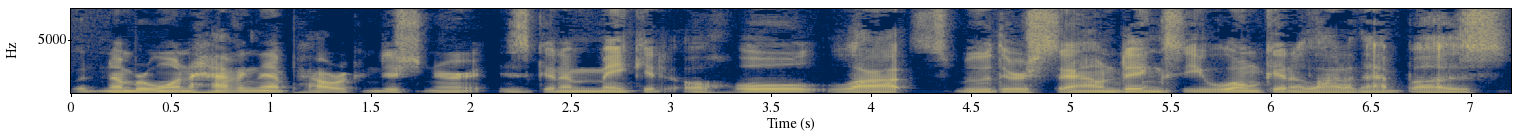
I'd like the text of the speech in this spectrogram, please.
But number one, having that power conditioner is going to make it a whole lot smoother sounding. So you won't get a lot of that buzz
